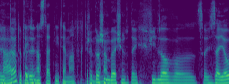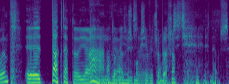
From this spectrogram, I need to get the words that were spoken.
Y, tak, tak, tutaj ten y, ostatni temat, który Przepraszam, mamy. bo ja się tutaj chwilowo coś zająłem. Y, tak, tak, to ja A, no to będziesz mógł się wytłumaczyć. Dobrze.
